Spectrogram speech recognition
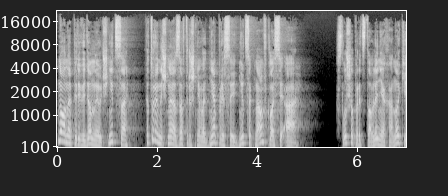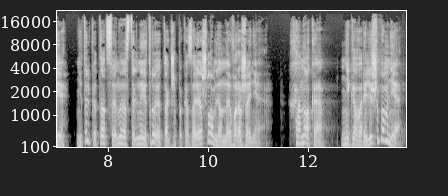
но она переведенная ученица – который, начиная с завтрашнего дня, присоединится к нам в классе А. Слушая представление Ханоки, не только Тацуя, но и остальные трое также показали ошеломленное выражение. «Ханока, не говори лишь обо мне.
